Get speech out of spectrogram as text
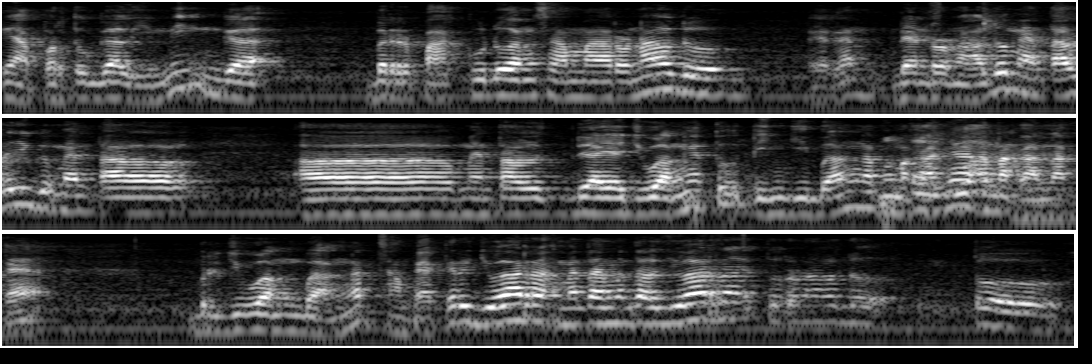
ya Portugal ini nggak berpaku doang sama Ronaldo ya kan? Dan Ronaldo mentalnya juga mental eh, mental daya juangnya tuh tinggi banget. Mental makanya juara. anak-anaknya berjuang banget sampai akhirnya juara mental mental juara itu Ronaldo. Itu.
